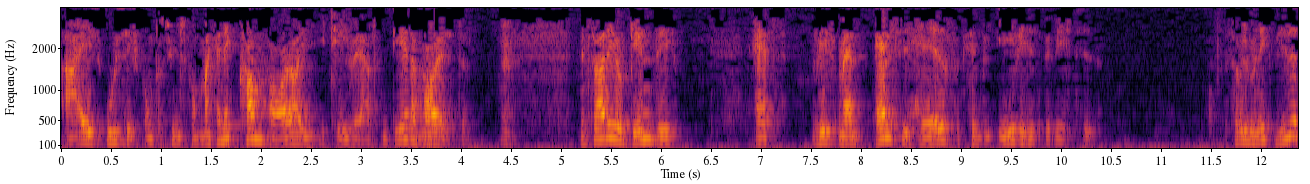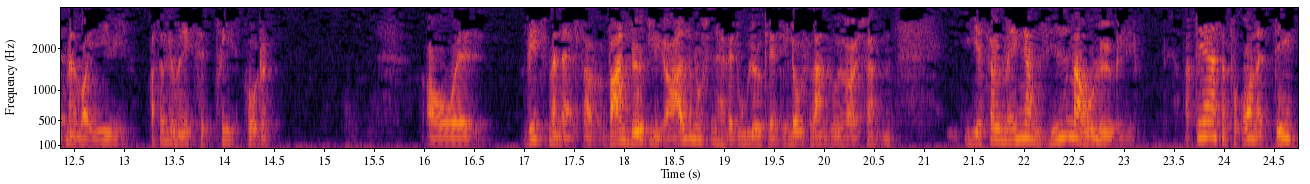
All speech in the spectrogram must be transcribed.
eget udsigtspunkt og synspunkt. Man kan ikke komme højere i, i tilværelsen. Det er det højeste. Ja. Men så er det jo igen det, at hvis man altid havde for eksempel evighedsbevidsthed, så ville man ikke vide, at man var evig, og så ville man ikke sætte pris på det. Og øh, hvis man altså var lykkelig, og aldrig nogensinde har været ulykkelig, at det lå så langt ude i horisonten, ja, så ville man ikke engang vide, at man var ulykkelig. Og det er altså på grund af det,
